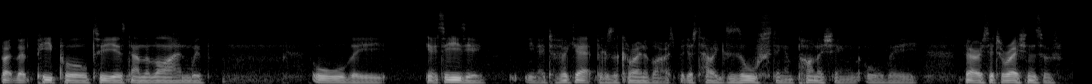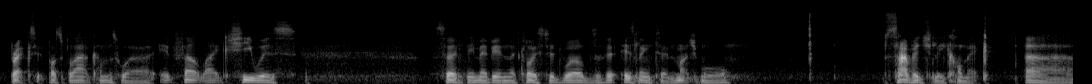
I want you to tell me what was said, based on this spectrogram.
but that people two years down the line with all the, you know, it's easy, you know, to forget because of coronavirus, but just how exhausting and punishing all the various iterations of Brexit possible outcomes were. It felt like she was certainly maybe in the cloistered worlds of Islington much more savagely comic uh,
